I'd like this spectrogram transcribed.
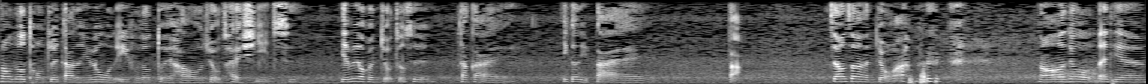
然后我都投最大的，因为我的衣服都堆好久才洗一次，也没有很久，就是大概一个礼拜吧，这样算很久吗？然后就那天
